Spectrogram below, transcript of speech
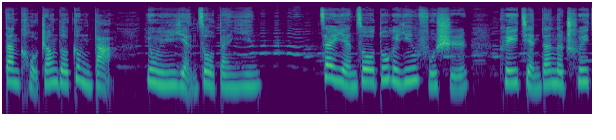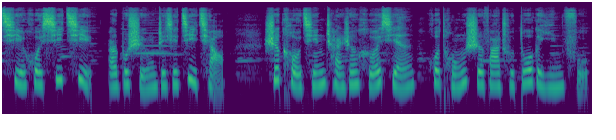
但口张得更大，用于演奏单音。在演奏多个音符时，可以简单的吹气或吸气，而不使用这些技巧，使口琴产生和弦或同时发出多个音符。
